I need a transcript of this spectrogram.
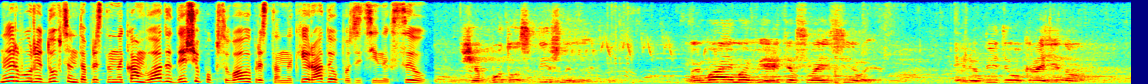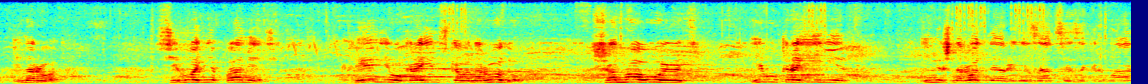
Нерви урядовцям та представникам влади дещо попсували представники Ради опозиційних сил. Щоб бути успішними, ми маємо вірити в свої сили і любити Україну і народ. Сьогодні пам'ять геніїв українського народу шановують і в Україні, і міжнародні організації, зокрема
